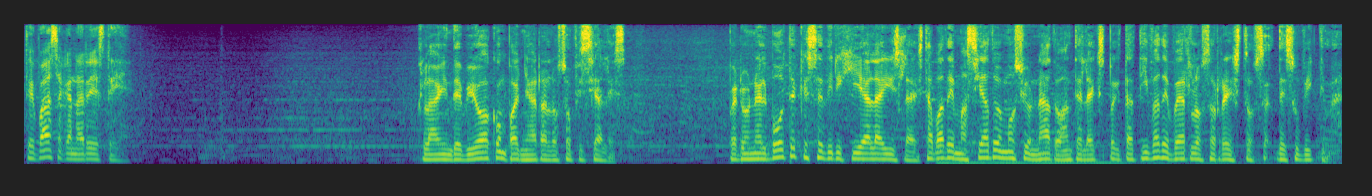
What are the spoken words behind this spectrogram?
Te vas a ganar este. Klein debió acompañar a los oficiales. Pero en el bote que se dirigía a la isla estaba demasiado emocionado ante la expectativa de ver los restos de su víctima.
